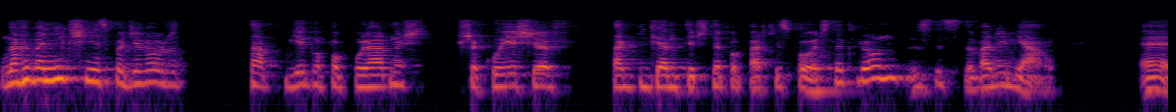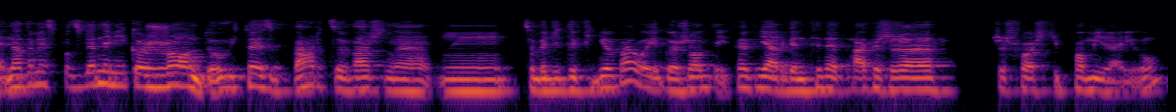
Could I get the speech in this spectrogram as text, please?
no chyba nikt się nie spodziewał, że ta jego popularność przekuje się w tak gigantyczne poparcie społeczne, które on zdecydowanie miał. E, natomiast pod względem jego rządów, i to jest bardzo ważne, mm, co będzie definiowało jego rządy i pewnie Argentynę także w przyszłości po Mileju,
